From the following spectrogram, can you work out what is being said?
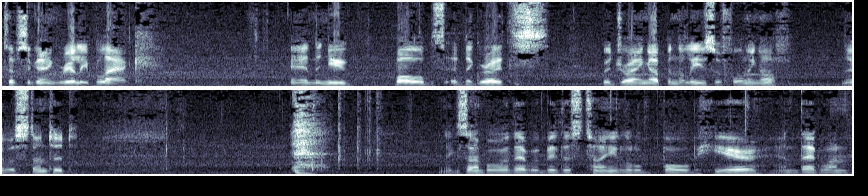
tips are going really black, and the new bulbs and the growths were drying up and the leaves were falling off. They were stunted. An example of that would be this tiny little bulb here and that one.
